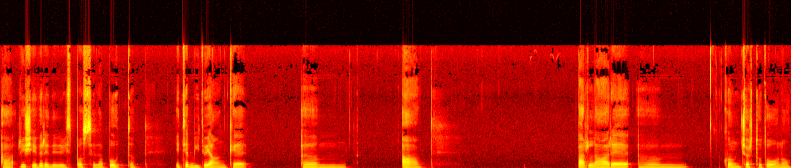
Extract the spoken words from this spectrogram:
a ricevere delle risposte da bot e ti abitui anche um, a parlare um, con un certo tono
